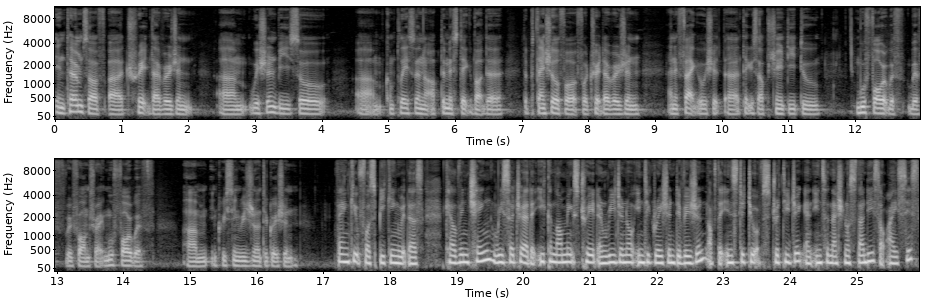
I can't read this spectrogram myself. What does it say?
in terms of uh, trade diversion, um, we shouldn't be so um, complacent or optimistic about the, the potential for, for trade diversion and in fact, we should uh, take this opportunity to move forward with, with reforms, right? Move forward with um, increasing regional integration. Thank you for speaking with us. Kelvin Cheng, researcher at the Economics, Trade and Regional Integration Division of the Institute of Strategic and International Studies, or ISIS.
